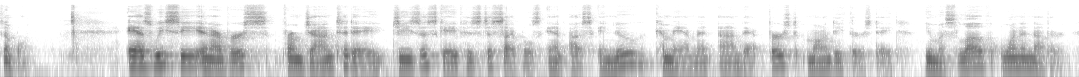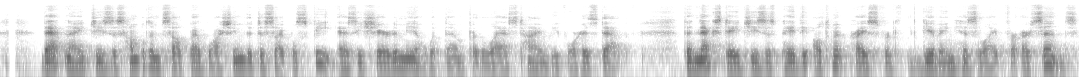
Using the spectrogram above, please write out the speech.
Simple. As we see in our verse from John today, Jesus gave his disciples and us a new commandment on that first Maundy Thursday. You must love one another. That night, Jesus humbled himself by washing the disciples' feet as he shared a meal with them for the last time before his death. The next day, Jesus paid the ultimate price for giving his life for our sins.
